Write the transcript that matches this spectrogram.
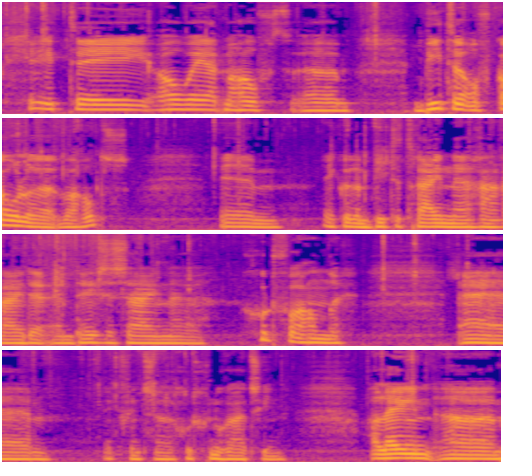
GT, OW uit mijn hoofd, bieten of kolenwagons. Ehm, ik wil een bietentrein eh, gaan rijden en deze zijn eh, goed voorhandig. Ehm, ik vind ze goed genoeg uitzien. Alleen ehm,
